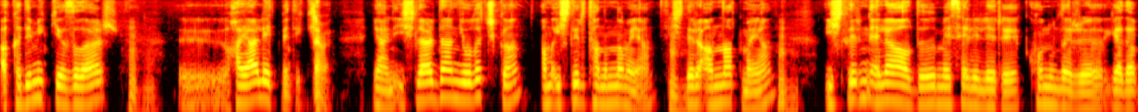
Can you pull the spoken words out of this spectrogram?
akademik yazılar hı hı. E, hayal etmedik. Evet. Yani işlerden yola çıkan ama işleri tanımlamayan, Hı-hı. işleri anlatmayan, Hı-hı. işlerin ele aldığı meseleleri, konuları ya da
